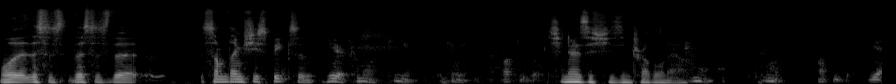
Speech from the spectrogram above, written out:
Well, this is this is the. Sometimes she speaks and here. Come on, come here, come here. Off you go. She knows that she's in trouble now. Come on, come on. Off you go. Yeah,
